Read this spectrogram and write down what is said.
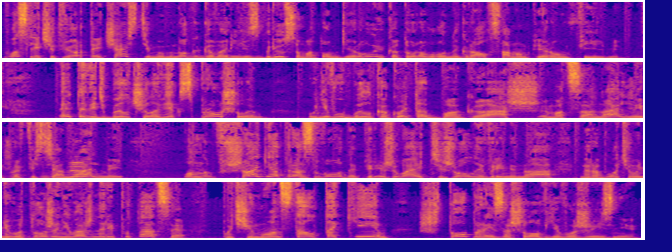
После четвертой части мы много говорили с Брюсом о том герое, которого он играл в самом первом фильме. Это ведь был человек с прошлым. У него был какой-то багаж эмоциональный, профессиональный. Он в шаге от развода, переживает тяжелые времена. На работе у него тоже неважная репутация. Почему он стал таким? Что произошло в его жизни?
